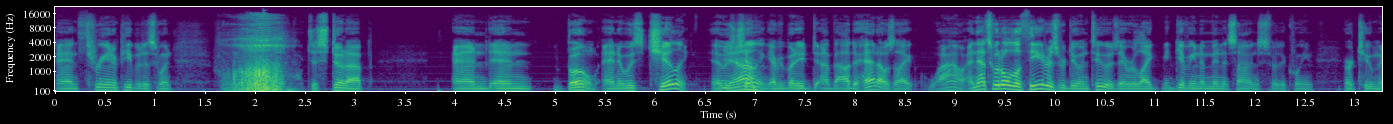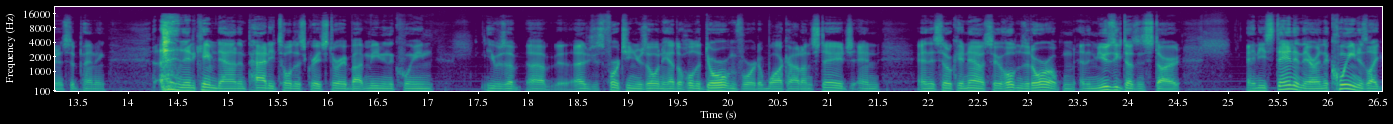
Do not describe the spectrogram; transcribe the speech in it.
and 300 people just went, just stood up, and and boom, and it was chilling. It was Yeah. chilling. Everybody d- bowed their head. I was like, wow. And that's what all the theaters were doing too. Is they were like giving a minute silence for the Queen or two minutes depending. and then he came down, and Patty told this great story about meeting the Queen. He was a uh, he was 14 years old, and he had to hold the door open for her to walk out on stage. And and they said, okay, now. So he holds the door open, and the music doesn't start, and he's standing there, and the Queen is like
